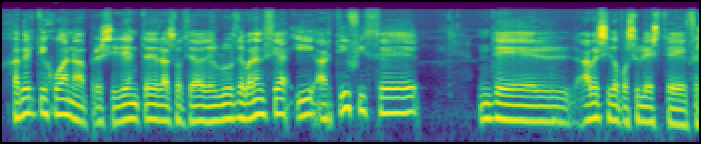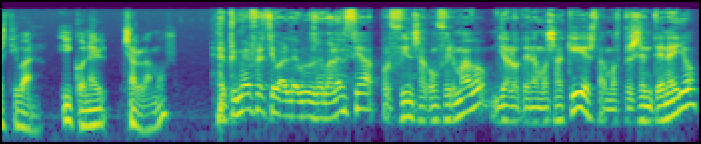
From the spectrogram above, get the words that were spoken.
Javier Tijuana, presidente de la Sociedad de Blues de Valencia y artífice del haber sido posible este festival. Y con él charlamos. El primer Festival de Blues de Valencia por fin se ha confirmado, ya lo tenemos aquí, estamos presentes en ello.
